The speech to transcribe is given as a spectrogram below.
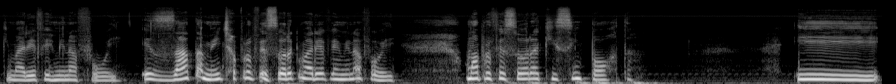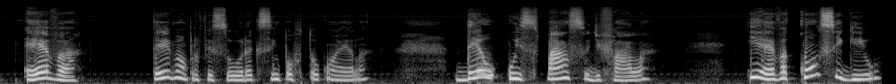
que Maria Firmina foi, exatamente a professora que Maria Firmina foi. Uma professora que se importa. E Eva teve uma professora que se importou com ela, deu o espaço de fala, e Eva conseguiu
